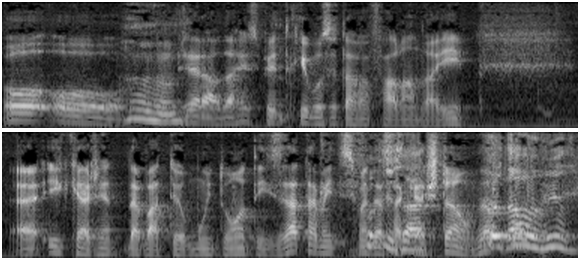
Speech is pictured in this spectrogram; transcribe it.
Ô, ô, Uhum. Geraldo, a respeito do que você estava falando aí, eh, e que a gente debateu muito ontem, exatamente em cima Foi, dessa exato. questão. Eu tava ouvindo.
